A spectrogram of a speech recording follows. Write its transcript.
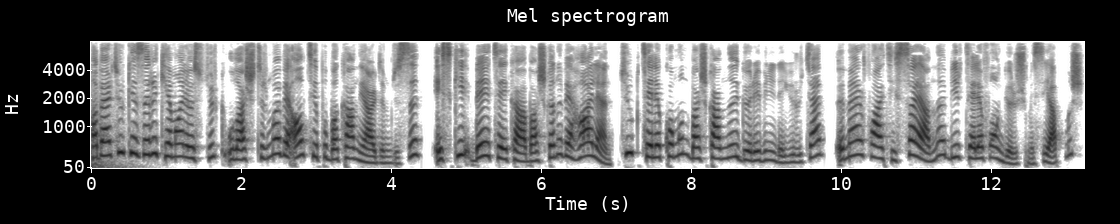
Habertürk yazarı Kemal Öztürk, Ulaştırma ve Altyapı Bakan Yardımcısı eski BTK Başkanı ve halen Türk Telekom'un başkanlığı görevini de yürüten Ömer Fatih Sayan'la bir telefon görüşmesi yapmış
